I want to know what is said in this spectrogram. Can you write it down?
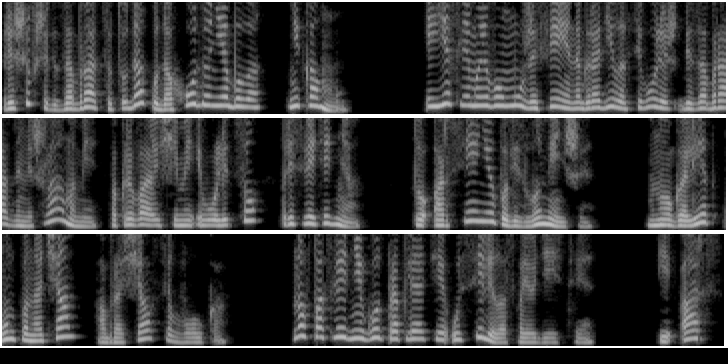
решивших забраться туда, куда ходу не было никому. И если моего мужа фея наградила всего лишь безобразными шрамами, покрывающими его лицо при свете дня, то Арсению повезло меньше. Много лет он по ночам обращался в волка. Но в последний год проклятие усилило свое действие. И Арс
